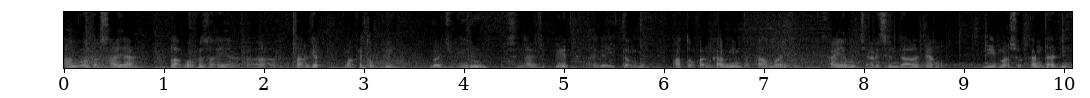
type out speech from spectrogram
Anggota saya lapor ke saya, eh, target pakai topi, baju biru, sendal jepit agak hitam. Patokan kami yang pertama ya, saya mencari sendal yang dimaksudkan tadi.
